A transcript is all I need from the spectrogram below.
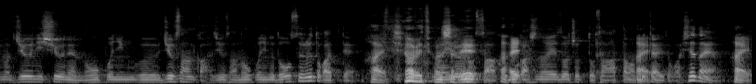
今12周年のオープニング13か13のオープニングどうするとかって。はい。調べてまいしたね。ろいろさ、昔の映像ちょっとさ頭見たりとかしてたやん、はい。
